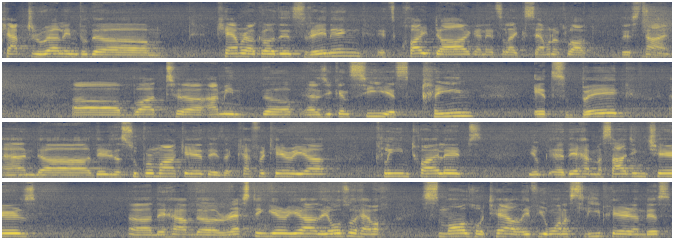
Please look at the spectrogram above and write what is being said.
capture well into the um, camera because it's raining. It's quite dark and it's like 7 o'clock this time. Uh, but uh, I mean, the as you can see, it's clean, it's big, and uh, there is a supermarket, there's a cafeteria, clean toilets. You, uh, they have massaging chairs uh, they have the resting area. They also have a small hotel. If you want to sleep here in this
